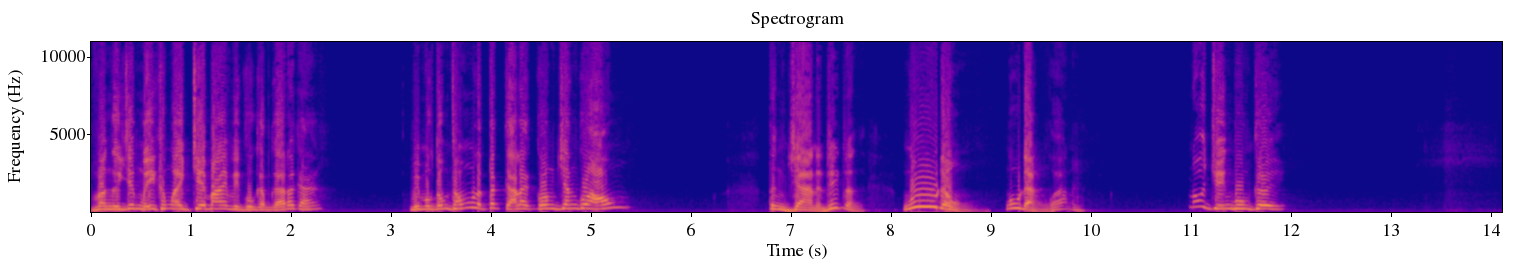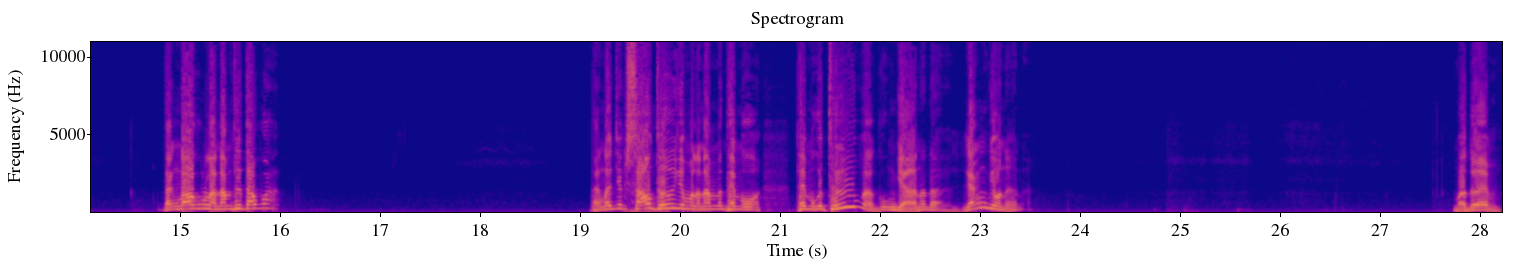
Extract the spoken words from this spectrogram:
Và người dân Mỹ không ai chê bai Vì cuộc gặp gỡ đó cả. Vì một tổng thống là tất cả là con dân của ông. Thằng già này riết rằng Ngu đồng, Ngu đằng quá này. Nói chuyện buồn cười. Thằng đó cũng là năm thứ tóc á. Thằng đó chắc sáu thứ chứ mà là năm thêm một thêm một cái thứ mà con vợ nó đã gắn vô nữa mời tụi em.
